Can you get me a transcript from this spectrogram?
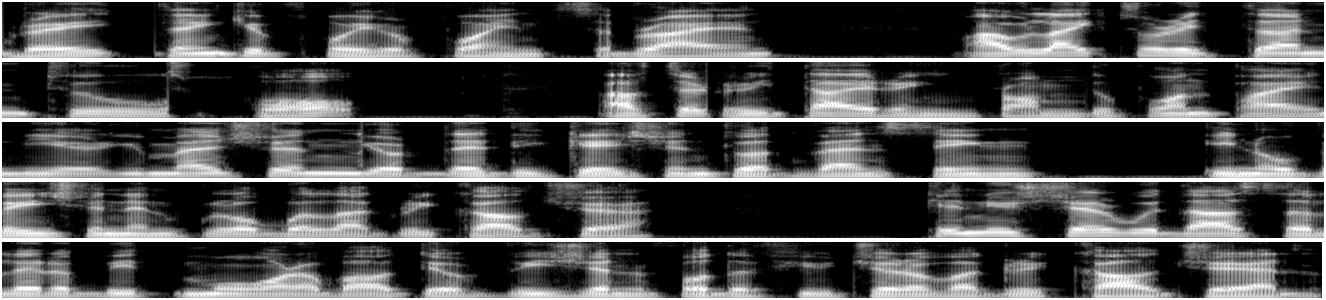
Great. Thank you for your points, Brian. I would like to return to Paul. After retiring from DuPont Pioneer, you mentioned your dedication to advancing innovation and global agriculture. Can you share with us a little bit more about your vision for the future of agriculture and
